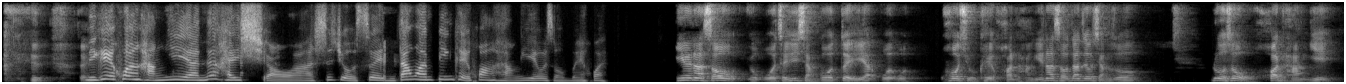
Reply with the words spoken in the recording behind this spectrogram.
你可以换行业啊，那还小啊，十九岁，你当完兵可以换行业，为什么没换？因为那时候我曾经想过，对，要我我或许我可以换行业。那时候大家就想说，如果说我换行业，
